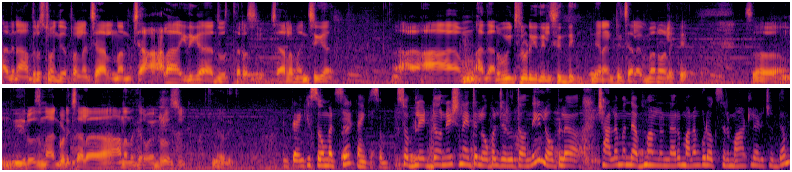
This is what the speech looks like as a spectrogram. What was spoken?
అది నా అదృష్టం అని చెప్పాలి. నాకు చాలా నన్ను చాలా ఇదిగా చూస్తారు అసలు. చాలా మంచిగా. ఆ- అది అనుభవించినోడికి తెలిసింది. నేనంటే చాలా అభిమానం వాళ్ళకి సో ఈరోజు నాకు కూడా చాలా ఆనందకరమైన రోజు అది. Thank you so much sir thank you so much so blood donation అయితే లోపల జరుగుతోంది. లోపల చాలా మంది అభిమానులు ఉన్నారు. మనం కూడా ఒకసారి మాట్లాడి చూద్దాం.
